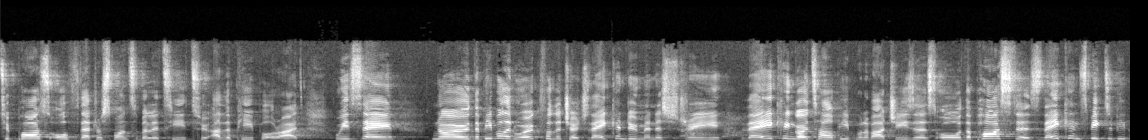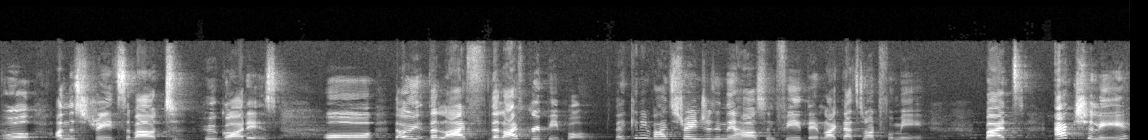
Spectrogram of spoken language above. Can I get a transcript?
to pass off that responsibility to other people, right? We say, no, the people that work for the church, they can do ministry, they can go tell people about Jesus, or the pastors, they can speak to people on the streets about who God is, or the, the life, the life group people, they can invite strangers in their house and feed them. Like, that's not for me. But actually,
